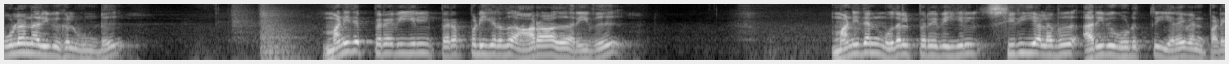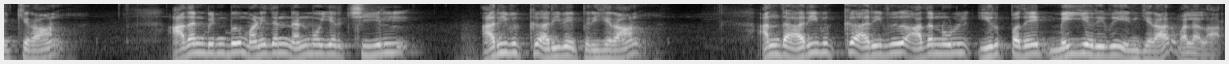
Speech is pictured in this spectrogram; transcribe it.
புலனறிவுகள் உண்டு. மனித பிறவியில் பெறப்படுகிறது ஆறாவது அறிவு. மனிதன் முதல் பிறவியில் சிறியளவு அறிவு கொடுத்து இறைவன் படைக்கிறான். அதன் பின்பு மனிதன் நன்முயற்சியில் அறிவுக்கு அறிவை பெறுகிறான். அந்த அறிவுக்கு அறிவு அதனுள் இருப்பதே மெய்யறிவு என்கிறார் வள்ளலார்.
